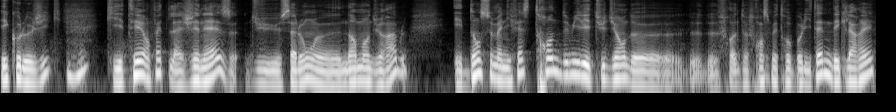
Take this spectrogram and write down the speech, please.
écologique, Mhm. qui était en fait la genèse du Salon euh, Normand Durable. Et dans ce manifeste, 32 000 étudiants de, de, de Fr- de France métropolitaine déclaraient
